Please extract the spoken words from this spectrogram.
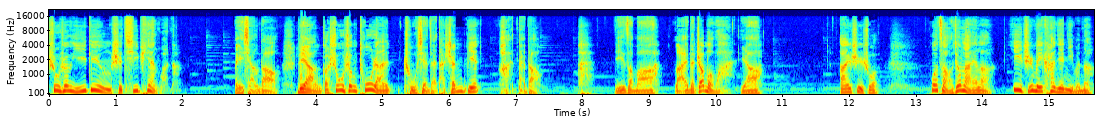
书生一定是欺骗我呢，没想到两个书生突然出现在他身边，喊他道：“你怎么来的这么晚呀？”安氏说：“我早就来了，一直没看见你们呢。”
